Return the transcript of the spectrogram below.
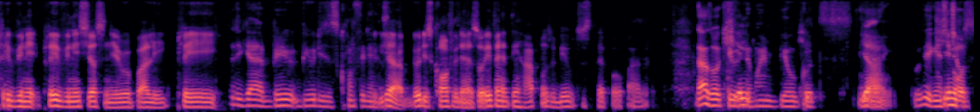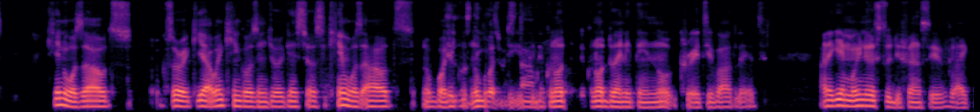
Play Vini- play Vinicius in the Europa League. Play The guy build, build his confidence. yeah, build his confidence. So if anything happens, we'll be able to step up. And That's what killed Kane- him when Bale got yeah, was he against Chelsea? was Kane was out. Sorry, yeah, when Kane was injured against Chelsea, Kane was out. Nobody, nobody, they, they could not, they could not do anything. No creative outlet. And again, Mourinho is too defensive. Like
